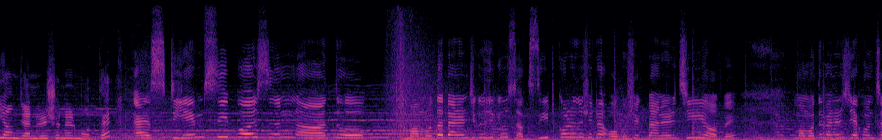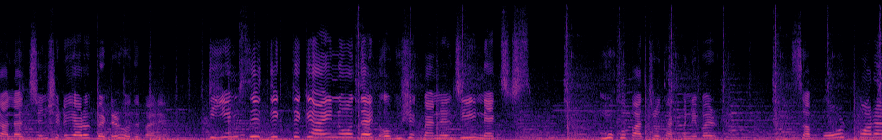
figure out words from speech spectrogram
ইয়াং জেনারেশনের মধ্যে। অ্যাজ টিএমসি পার্সন তো মমতা ব্যানার্জিকে যদি কেউ সাকসিড করে, তো সেটা অভিষেক ব্যানার্জিই হবে। মমতা ব্যানার্জি এখন চালাচ্ছেন, সেটাই আরও বেটার হতে পারে। টিএমসির দিক থেকে I know that Abhishek Banerjee next মুখপাত্র থাকবেন। এবার সাপোর্ট করা,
